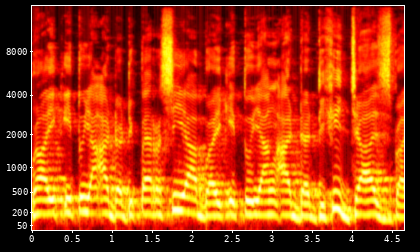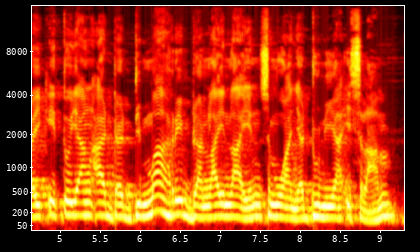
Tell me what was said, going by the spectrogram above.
baik itu yang ada di Persia, baik itu yang ada di Hijaz, baik itu yang ada di Maghrib dan lain-lain semuanya dunia Islam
